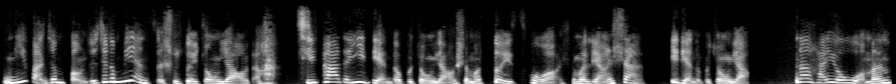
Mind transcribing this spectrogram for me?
你反正绷着这个面子是最重要的。其他的一点都不重要，什么对错，什么良善，一点都不重要。那还有我们，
